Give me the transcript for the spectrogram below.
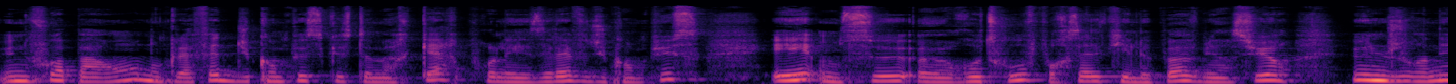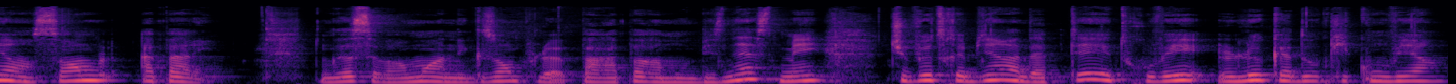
une fois par an donc la fête du campus Customer Care pour les élèves du campus et on se retrouve pour celles qui le peuvent bien sûr une journée ensemble à Paris. Donc ça c'est vraiment un exemple par rapport à mon business mais tu peux très bien adapter et trouver le cadeau qui convient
